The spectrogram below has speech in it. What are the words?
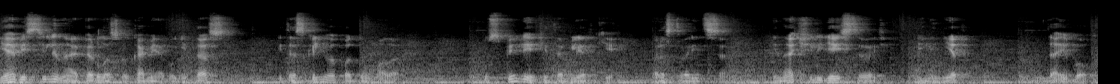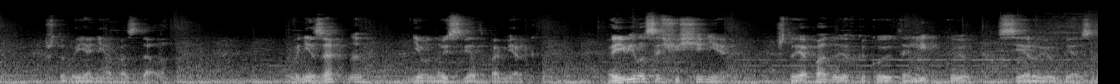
я обессиленно оперлась руками об унитаз и тоскливо подумала – Успели эти таблетки раствориться и начали действовать или нет? Дай бог. чтобы я не опоздала. Внезапно дневной свет померк. Появилось ощущение, что я падаю в какую-то липкую серую бездну.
